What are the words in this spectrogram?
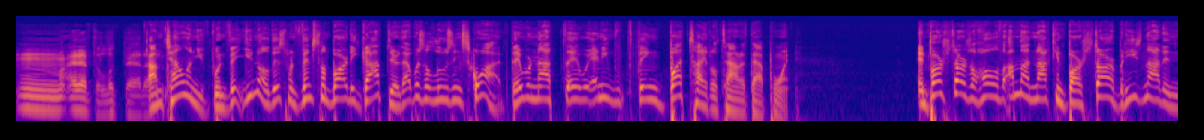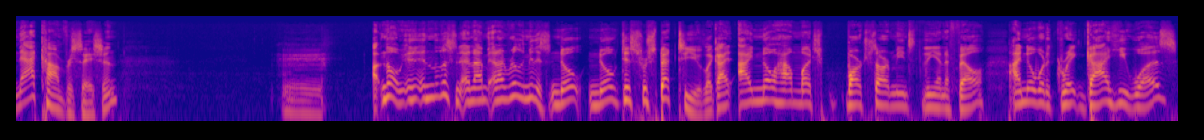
Mm, I'd have to look that up. I'm telling you, when Vin- you know this, when Vince Lombardi got there, that was a losing squad. They were not they were anything but title town at that point. And Bart Starr's a whole of. I'm not knocking Bart Starr, but he's not in that conversation. Mm. No, and, and listen, and I and I really mean this. No, no disrespect to you. Like I, I know how much Bart Starr means to the NFL. I know what a great guy he was.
